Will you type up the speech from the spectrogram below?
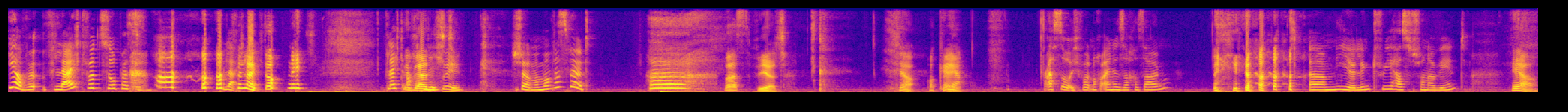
Ja, vielleicht wird es so passieren. vielleicht. vielleicht auch nicht. Vielleicht wir auch werden nicht. Sehen. Schauen wir mal, was wird was wird. Ja, okay. Ja. Ach so, ich wollte noch eine Sache sagen. ja. Ähm, hier, Linktree hast du schon erwähnt. Ja.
